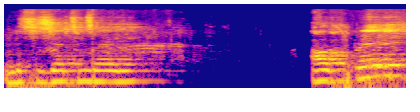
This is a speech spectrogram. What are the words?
Ladies and gentlemen, I'll pray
